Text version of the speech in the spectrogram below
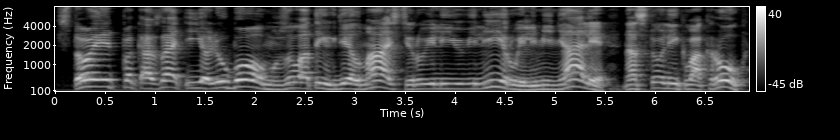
Стоит показать ее любому золотых дел мастеру или ювелиру или меняли на столик вокруг,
